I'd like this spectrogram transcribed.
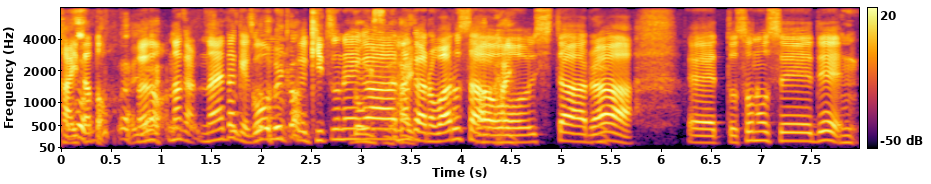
書いたと。あのなんか何やったっけ？ゴンキツネゴンギツネがはい。なんかあの悪さをしたら、えっとそのせいで、ん。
